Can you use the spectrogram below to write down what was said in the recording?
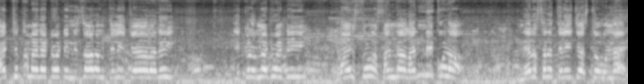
ఖచ్చితమైనటువంటి నిజాలను తెలియచేయాలని ఇక్కడ ఉన్నటువంటి క్రైస్తవ సంఘాలన్నీ కూడా నిరసన తెలియజేస్తూ ఉన్నాయి.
